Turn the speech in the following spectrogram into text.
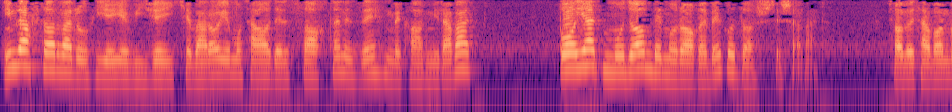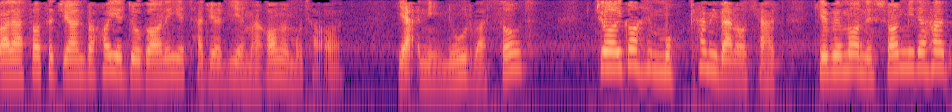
این رفتار و روحیه ویژه‌ای که برای متعادل ساختن ذهن به کار می رود باید مدام به مراقبه گذاشته شود تا بتوان بر اساس جنبه های دوگانه تجلی مقام متعال یعنی نور و صوت جایگاه محکمی بنا کرد که به ما نشان می‌دهد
